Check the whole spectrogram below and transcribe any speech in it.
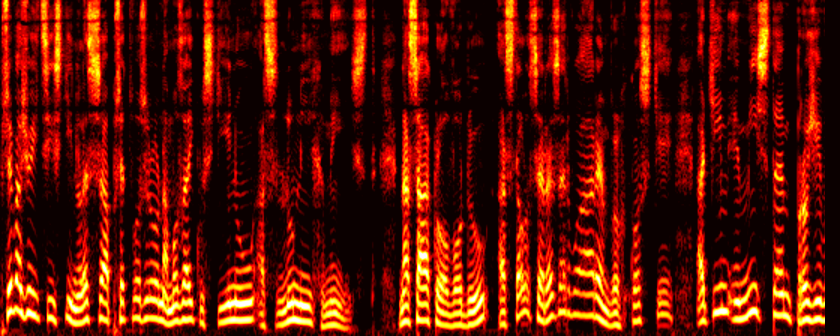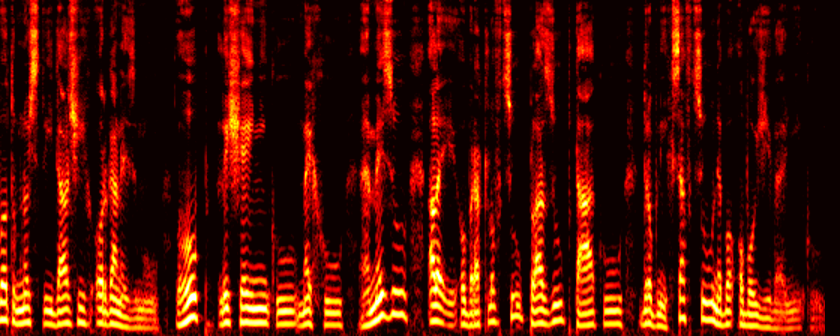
Převažující stín lesa přetvořilo na mozaiku stínů a slunných míst. Nasáklo vodu a stalo se rezervoárem vlhkosti a tím i místem pro život množství dalších organismů. Hub, lišejníků, mechů, hmyzu, ale i obratlovců, plazů, ptáků, drobných savců nebo obojživelníků.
